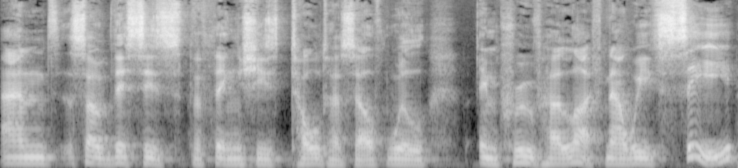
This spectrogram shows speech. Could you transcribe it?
And so this is the thing she's told herself will improve her life. Now we see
